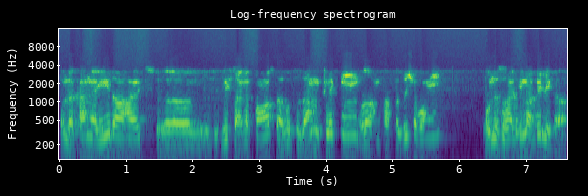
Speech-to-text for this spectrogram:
und da kann ja jeder halt äh, sich seine Fonds da so zusammenklicken oder auch ein paar Versicherungen und es ist halt immer billiger.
